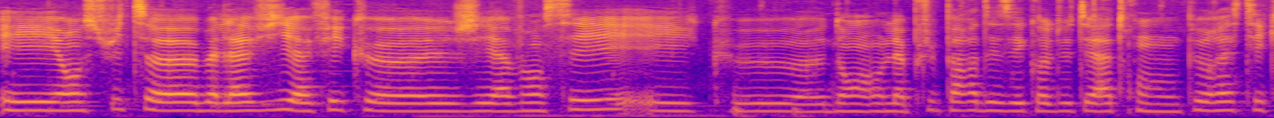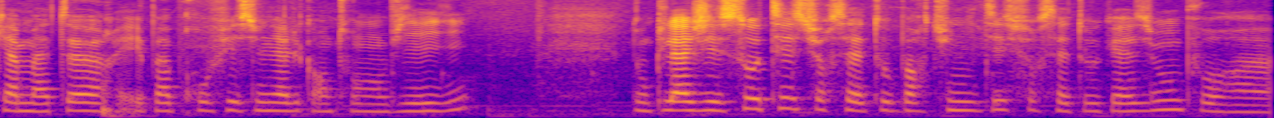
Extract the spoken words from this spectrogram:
Et ensuite, euh, bah, la vie a fait que j'ai avancé et que euh, dans la plupart des écoles de théâtre, on peut rester qu'amateur et pas professionnel quand on vieillit. Donc là, j'ai sauté sur cette opportunité, sur cette occasion pour, euh,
